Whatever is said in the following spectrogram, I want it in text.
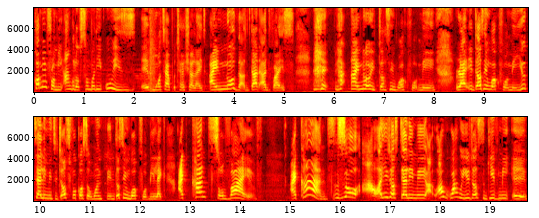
coming from the angle of somebody who is a multi-potentialite i know that that advice i know it doesn't work for me right? It doesn't work for me. You telling me to just focus on one thing doesn't work for me. Like i can't survive. I can't. So how are you just telling me how, why will you just give me a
